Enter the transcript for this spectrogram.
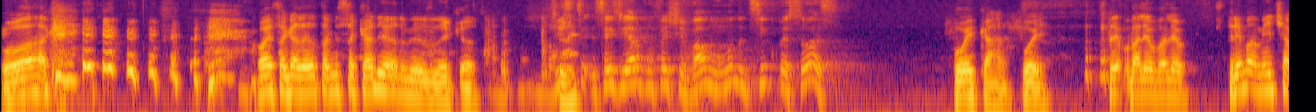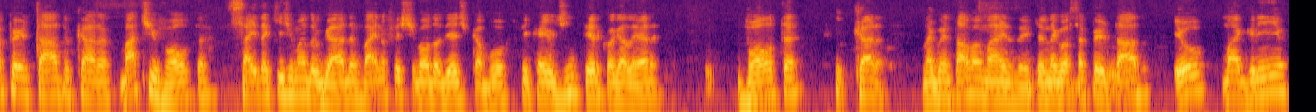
Porra. Olha, essa galera tá me sacaneando mesmo, né, cara? Vocês vieram pra um festival no Uno de cinco pessoas? Foi, cara, foi. Valeu, valeu. Extremamente apertado, cara. Bate e volta. Sai daqui de madrugada, vai no Festival da Aldeia de Caboclo, fica aí o dia inteiro com a galera. Volta. Cara, não aguentava mais, né? aquele negócio apertado. Eu, magrinho,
